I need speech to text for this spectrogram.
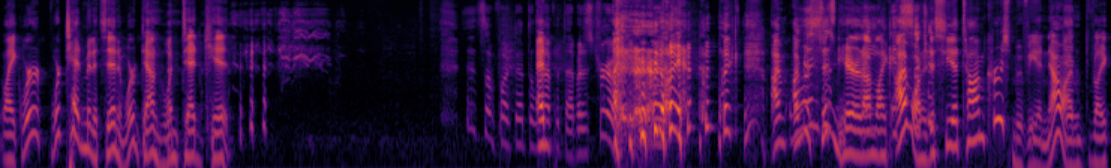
Like we're we're ten minutes in and we're down one dead kid. It's so fucked up to And- laugh at that, but it's true. like, like, I'm I'm Well, just I'm sitting just- here and I'm like I wanted a- to see a Tom Cruise movie and now I'm like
